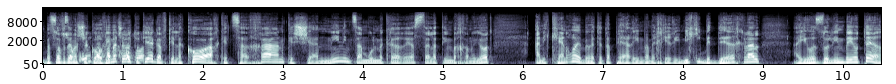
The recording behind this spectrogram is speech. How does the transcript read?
בסוף זה מה שקורה. ואם את שואלת אותי, אגב, כלקוח, כצרכן, כשאני נמצא מול מקררי הסלטים בחנויות, אני כן רואה באמת את הפערים במחירים. מיקי בדרך כלל היו הזולים ביותר.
